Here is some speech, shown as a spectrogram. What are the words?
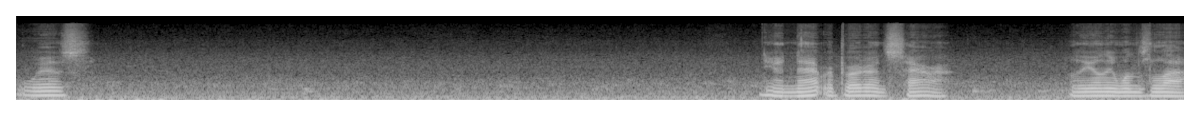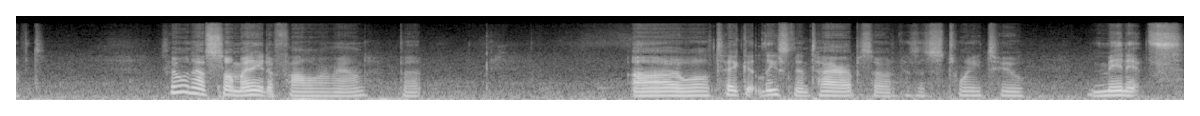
Where's Yeah, Nat, Roberta, and Sareh are the only ones left. So I won't have so many to follow around, but I uh, will take at least an entire episode because it's 22 minutes.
